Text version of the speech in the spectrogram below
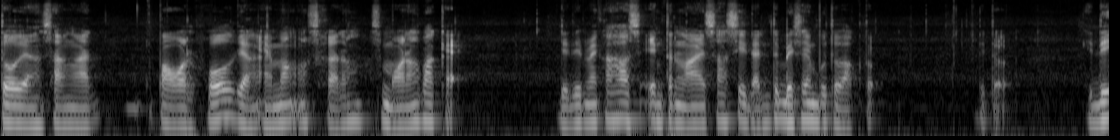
tool yang sangat powerful yang emang sekarang semua orang pakai. Jadi mereka harus internalisasi dan itu biasanya butuh waktu. Gitu. Jadi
